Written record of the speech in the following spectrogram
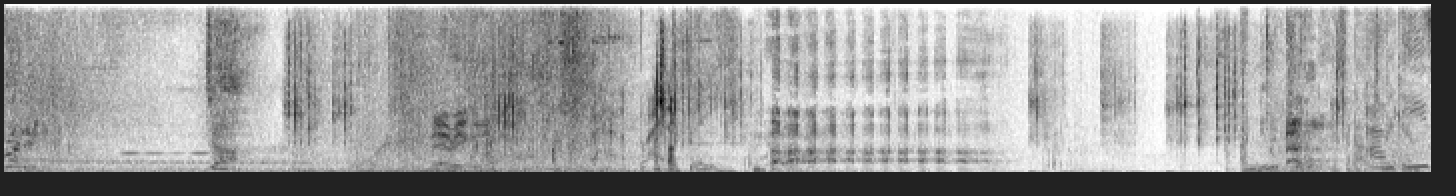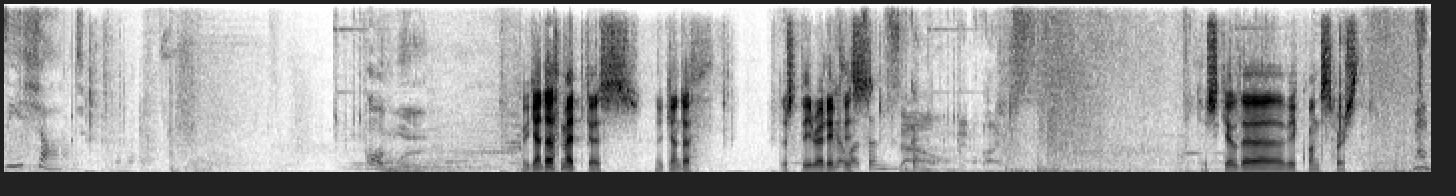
ready. Duh. Very good. Nice one. A new battle is about to begin. An begin. easy shot. Onward. We can def mid, guys. We can def. Just be ready, Global please. soon. Okay. Sound advice. Just kill the weak ones first. Vanish.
